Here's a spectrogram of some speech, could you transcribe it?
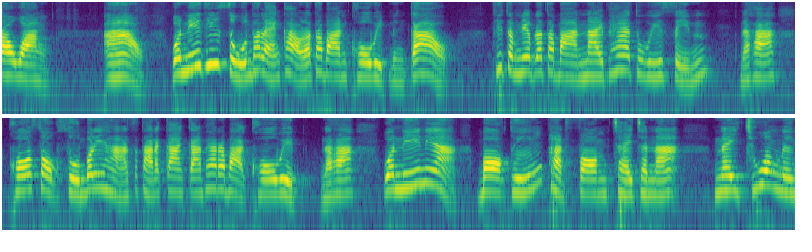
ระวังอ้าววันนี้ที่ศูนย์แถลงข่าวรัฐบาลโควิด -19 ที่ทำเนียบรัฐบาลนายแพทย์ทวีสิน นะคะโฆษกศูนย์บริหารสถานการณ์การแพร่ระบาดโควิดนะคะวันนี้เนี่ยบอกถึงแพลตฟอร์มชัยชนะในช่วงหนึ่ง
